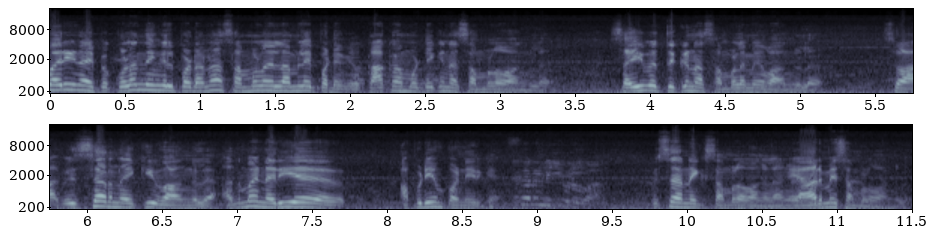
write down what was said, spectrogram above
மாதிரி நான் இப்போ குழந்தைங்கள் படம்னா சம்பளம் இல்லாமலே பண்ணியிருக்கேன் காக்கா முட்டைக்கு நான் சம்பளம் வாங்கலை. சைவத்துக்கு நான் சம்பளமே வாங்கலை. ஸோ விசாரணைக்கு வாங்கலை. அந்த மாதிரி நிறைய அப்படியும் பண்ணியிருக்கேன் விசாரணைக்கு சம்பளம் வாங்கலாங்க யாருமே சம்பளம் வாங்கலை.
